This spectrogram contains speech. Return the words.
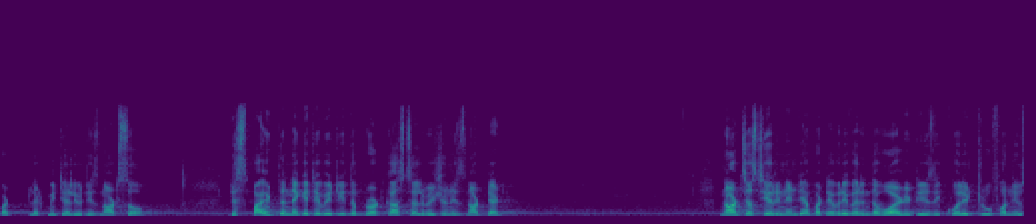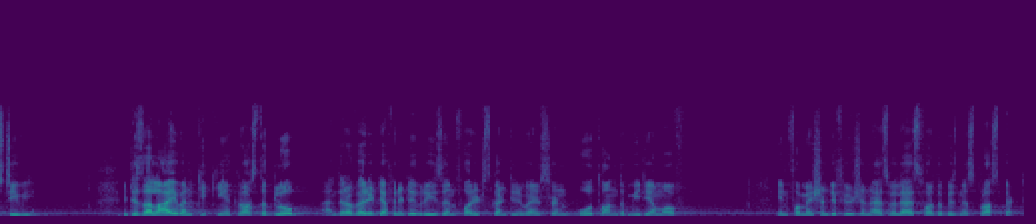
but let me tell you it is not so. Despite the negativity, the broadcast television is not dead. Not just here in India, but everywhere in the world, it is equally true for news TV. It is alive and kicking across the globe, and there are very definitive reasons for its continuation, both on the medium of information diffusion as well as for the business prospect.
